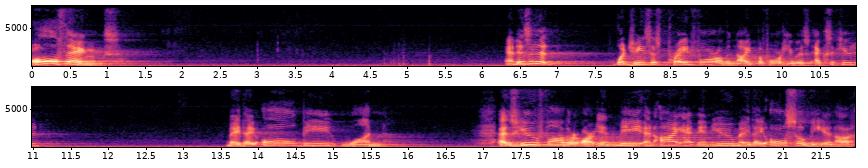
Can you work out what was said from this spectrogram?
all things. And isn't it what Jesus prayed for on the night before he was executed? May they all be one. As you, Father, are in me and I am in you, may they also be in us.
